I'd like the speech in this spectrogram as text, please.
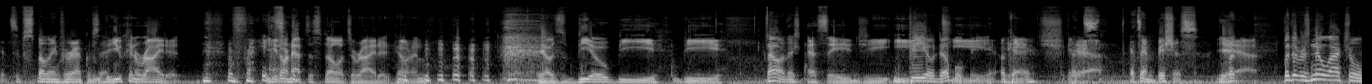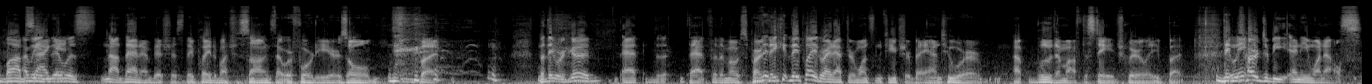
it's a spelling prerequisite. But you can ride it. right. You don't have to spell it to ride it, Conan. yeah, it was B O B B No, there's S A G E B O double B. Okay, that's Yeah. that's ambitious. Yeah. but, but there was no actual Bob I mean, Saget. it was not that ambitious. They played a bunch of songs that were 40 years old, but but they were good at th- that for the most part. They, they played right after Once and Future Band, who were uh, blew them off the stage clearly, but it was ma- hard to be anyone else.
